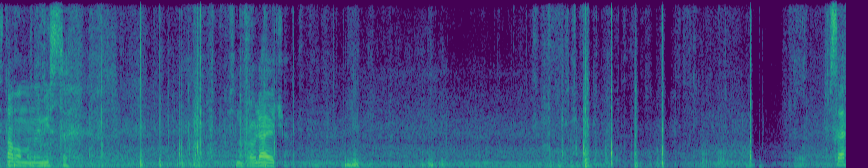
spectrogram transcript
Ставимо на місце Ось направляюча. Все.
